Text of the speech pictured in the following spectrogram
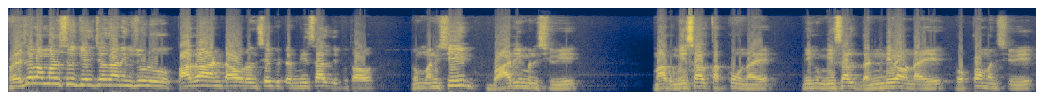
ప్రజల మనసులు గెలిచేదానికి చూడు పగ అంటావు రెండుసేపు ఇట్లా మీసాలు తిప్పుతావు. నువ్వు మనిషి భారీ మనిషివి. మాకు మీసాలు తక్కువ ఉన్నాయి. నీకు మీసాలు దండిగా ఉన్నాయి. గొప్ప మనిషివి.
